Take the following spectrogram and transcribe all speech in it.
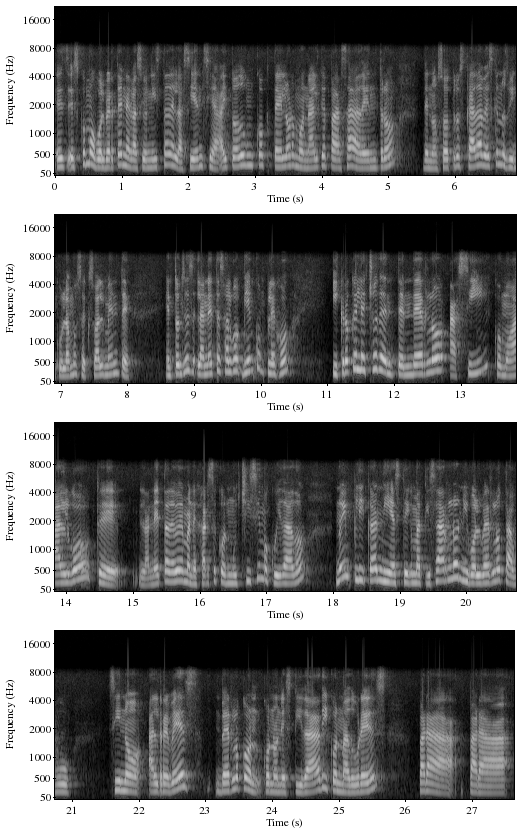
Es, es como volverte negacionista de la ciencia. Hay todo un cóctel hormonal que pasa adentro de nosotros cada vez que nos vinculamos sexualmente. Entonces, la neta es algo bien complejo y creo que el hecho de entenderlo así como algo que la neta debe manejarse con muchísimo cuidado, no implica ni estigmatizarlo ni volverlo tabú, sino al revés, verlo con, con honestidad y con madurez para, para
